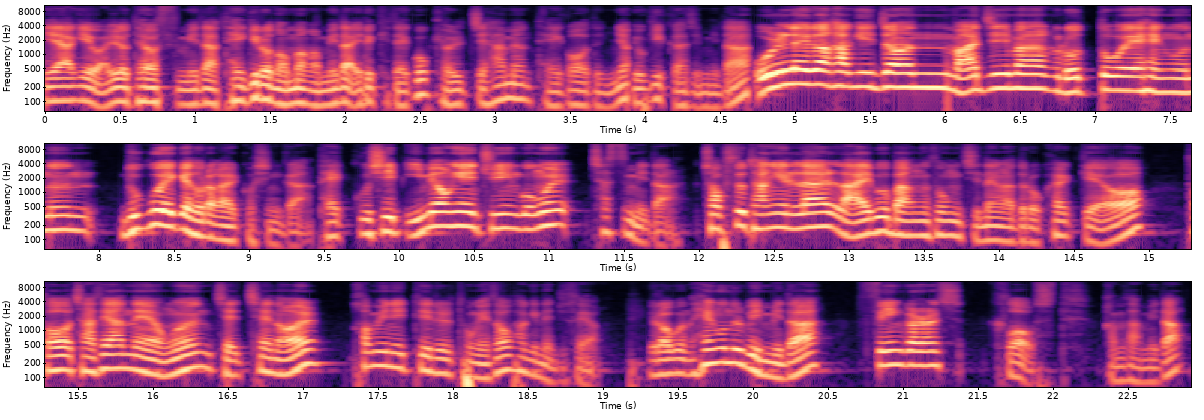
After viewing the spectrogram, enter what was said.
예약이 완료되었습니다. 대기로 넘어갑니다. 이렇게 되고 결제하면 되거든요. 여기까지입니다. 올해가 가기 전 마지막 로또의 행운은 누구에게 돌아갈 것인가? 192명의 주인공을 찾습니다. 접수 당일날 라이브 방송 진행하도록 할게요. 더 자세한 내용은 제 채널 커뮤니티를 통해서 확인해 주세요. 여러분 행운을 빕니다. Fingers crossed. 감사합니다.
